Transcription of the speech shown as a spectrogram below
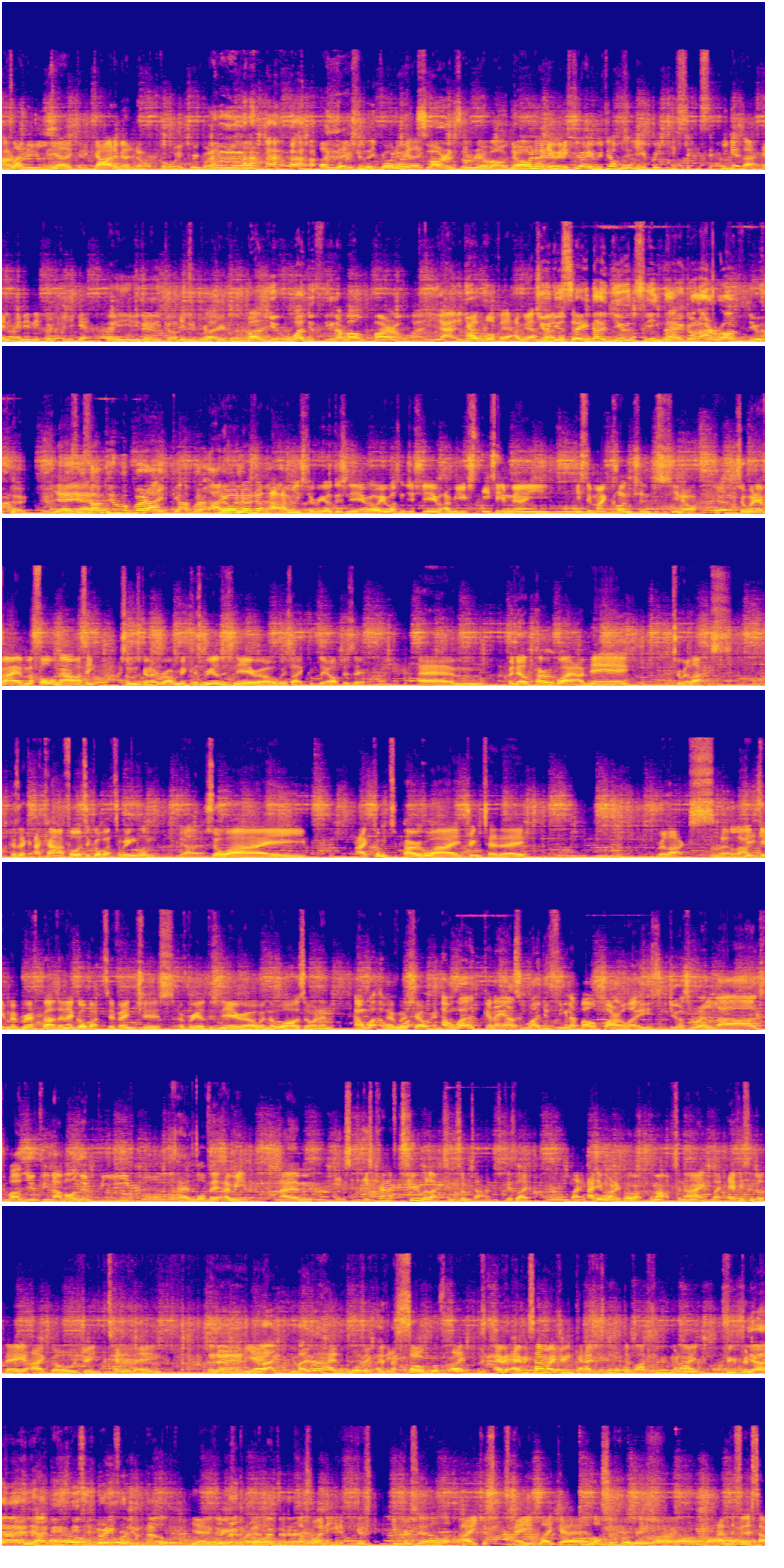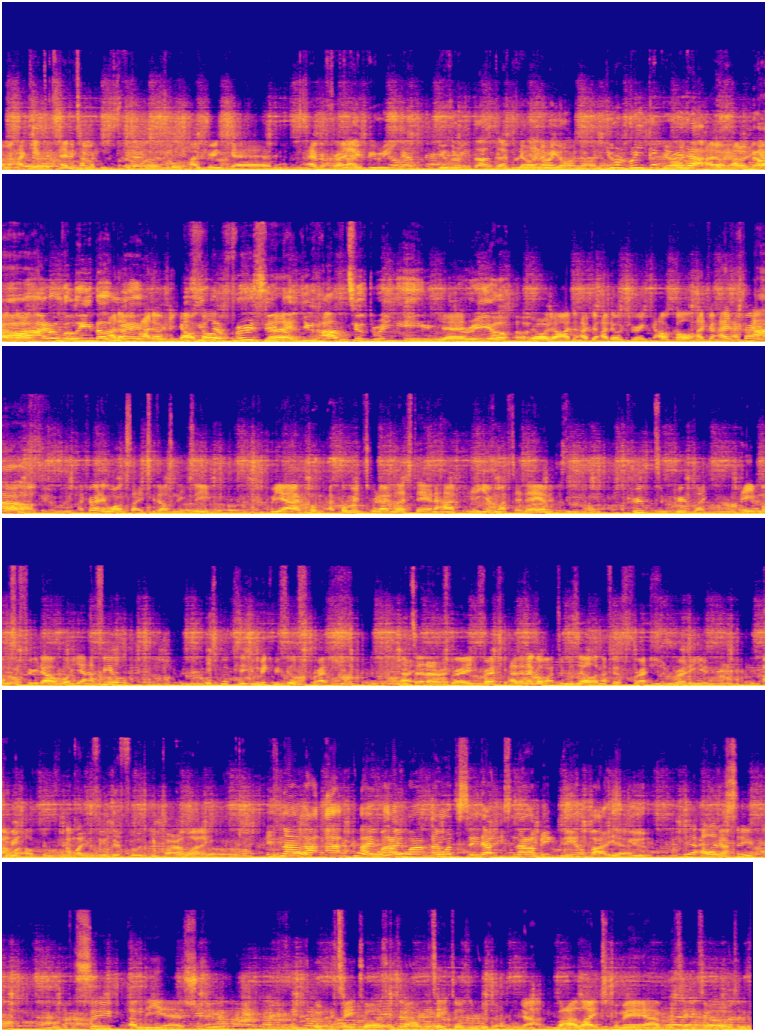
Ah, like, really? yeah, like, guarded me, like, no, go away, quick, go away, no, no, no. like literally going away, like, Sorry, sorry about no, no, that. it, it's not- it was the opposite you, but you, you get that in, in any country, you get. Hey, in any country, people. But you, what do you think about Paraguay? Yeah, you, I love it. I mean, you, you say it. that you think that I'm gonna rob you. Yeah, this yeah. is something but I got. But I No, no, no. I- I'm used to Rio de Janeiro. It wasn't just you. I'm used. It's in my. It's in my conscience, you know. Yeah. So whenever I have my phone now, I think someone's going to rob me because Rio de Janeiro was like complete opposite. Um, but no, Paraguay. I'm here to relax because I, I can't afford to go back to England. Yeah. So I I come to Paraguay, drink today, relax, Relax. Get, get my breath back. Then I go back to Adventures of Rio de Janeiro and the war zone and And what, shouting. and what can I ask? What do you think about Paraguay? Is just relax? What do you think about the people? I love it. I mean, um, it's, it's kind of too relaxing sometimes because like like I didn't want to go out, come out tonight. Like every single day, I go drink ten a day. Uh, you Yeah, like? You like that? I love it because it's so good. Like every, every time I drink it, I just leave the bathroom and I poop and yeah, yeah. This, this is great for your health. yeah, is great for Brazil. That's what I needed because in Brazil I just ate like uh, lots of rubbish. And the first time I came, to, every time I come to university, I drink. Um, I have a friend. Caipirinha? You drink that? No, no, no, no, no. You don't drink caipirinha? No, I don't- I don't no. I don't believe that, I don't- man. I don't drink alcohol. This is the first thing Yeah. that you have to drink in Yeah. Rio. No, no, I, I, I don't drink alcohol. I, I, I tried it Ah, once. Okay. I tried it once, like 2018. But yeah, I come I come into Real Leste and I had a year master day and I just pooped and pooped like eight months of food out. But yeah, I feel it's good because it makes me feel fresh. Like, Itinerary. very fresh. And then I go back to Brazil and I feel fresh and ready and And to eat what, healthy and food. what do you think the food in Paraguay? It's not. I, I, I, I want. I want to say that it's not a big deal, but it's Yeah. good. Yeah, I like the soup. Like the soup and the uh, stew. But potatoes, because they don't have potatoes in Brazil. Yeah. But I like to come here, I have potatoes, and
